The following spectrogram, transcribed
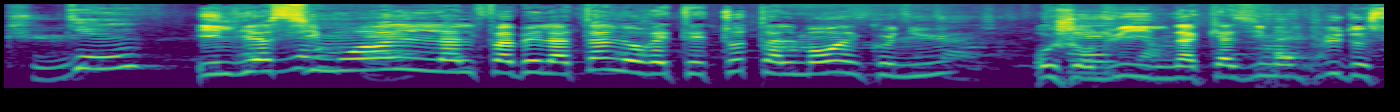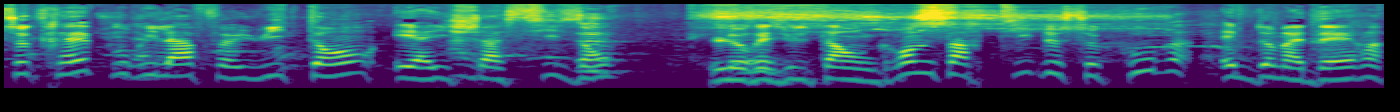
Q Il y a six mois, l'alphabet latin leur était totalement inconnu. Aujourd'hui, il n'a quasiment plus de secret pour Ilaf, 8 ans, et Aïcha, 6 ans. Le résultat en grande partie de ce cours hebdomadaire,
